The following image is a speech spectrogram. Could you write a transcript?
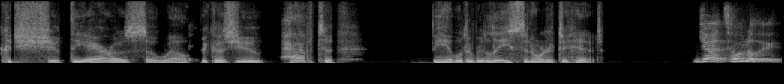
could shoot the arrows so well, because you have to be able to release in order to hit. Yeah, totally.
